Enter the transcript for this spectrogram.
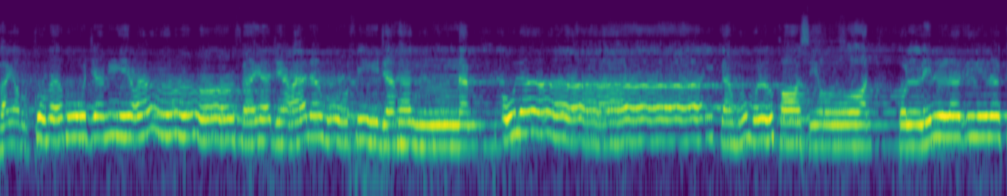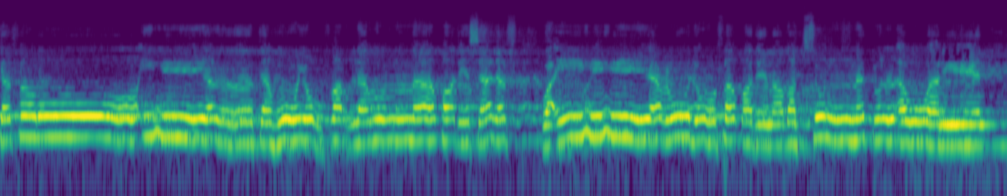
فيركمه جميعا فيجعله في جهنم. أولئك هم الخاسرون. قل للذين كفروا إن ينتهوا يغفر لهم ما قد سلف وإن يعودوا فقد مضت سنة الأولين.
